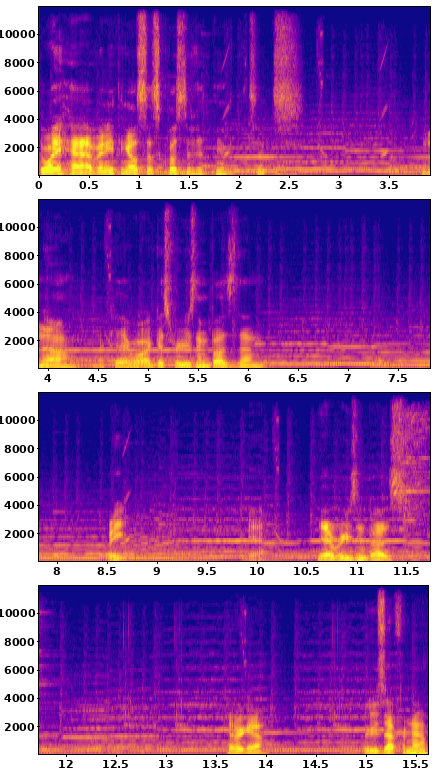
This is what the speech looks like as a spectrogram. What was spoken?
Do I have anything else that's close to 1556? No? Okay, well I guess we're using Buzz then. Wait. Yeah. Yeah, we're using Buzz. There we go. We'll use that for now.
